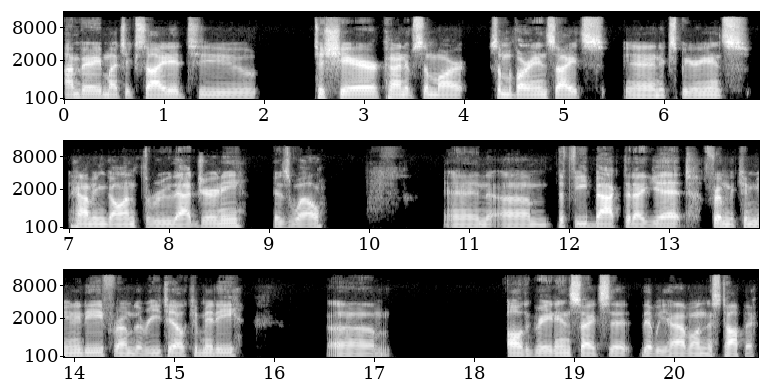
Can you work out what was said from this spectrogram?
i'm very much excited to to share kind of some our some of our insights and experience having gone through that journey as well and um, the feedback that I get from the community, from the retail committee, um, all the great insights that that we have on this topic.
